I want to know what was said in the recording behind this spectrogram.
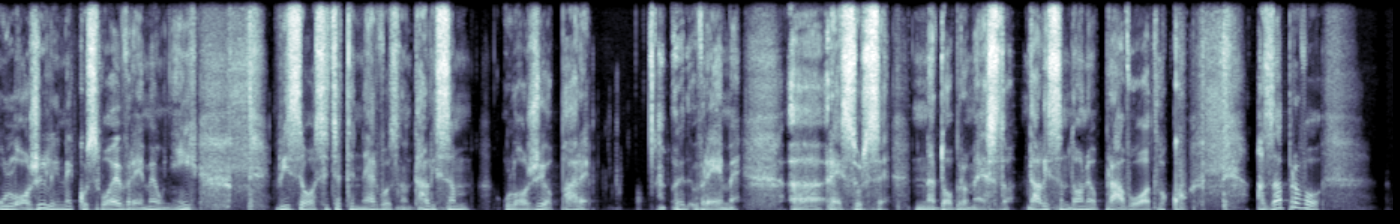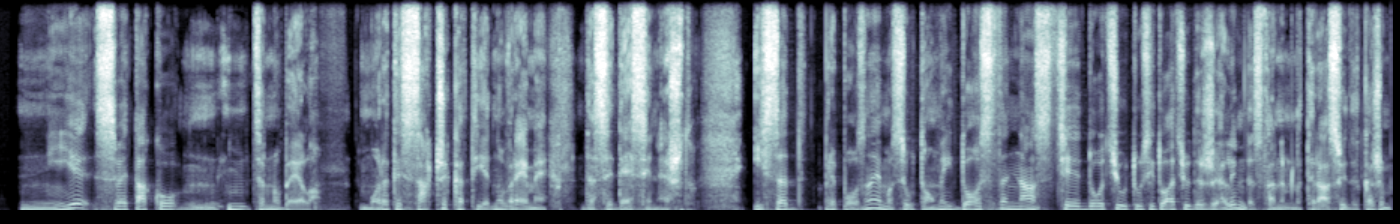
uložili neko svoje vreme u njih, vi se osjećate nervozno. Da li sam uložio pare vreme, resurse na dobro mesto? Da li sam doneo pravu odluku? A zapravo nije sve tako crno-belo. Morate sačekati jedno vreme da se desi nešto. I sad prepoznajemo se u tome i dosta nas će doći u tu situaciju da želim da stanem na terasu i da kažem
